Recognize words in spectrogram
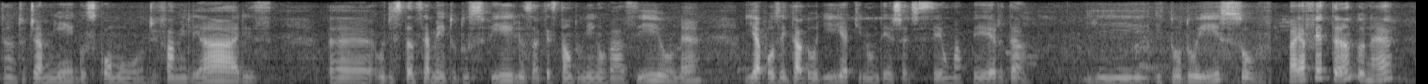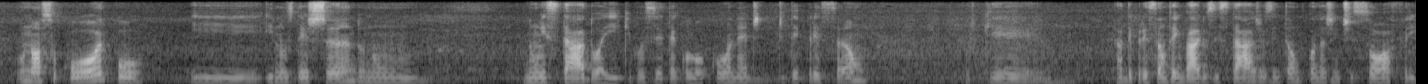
tanto de amigos como de familiares, o distanciamento dos filhos, a questão do ninho vazio, né, e aposentadoria, que não deixa de ser uma perda. E, e tudo isso vai afetando, né, o nosso corpo e, e nos deixando num, num estado aí que você até colocou, né, de, de depressão, porque a depressão tem vários estágios, então quando a gente sofre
